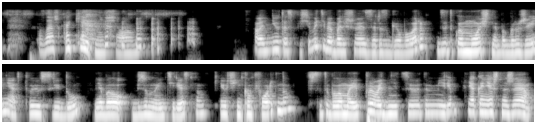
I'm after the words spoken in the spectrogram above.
Знаешь, кокетничала. Анюта, спасибо тебе большое за разговор, за такое мощное погружение в твою среду. Мне было безумно интересно и очень комфортно, что ты была моей проводницей в этом мире. Я, конечно же,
